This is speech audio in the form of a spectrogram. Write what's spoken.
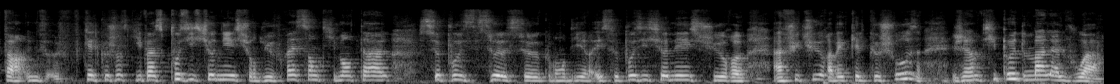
enfin, quelque chose qui va se positionner sur du vrai sentimental, se- comment dire, et se positionner sur euh, un futur avec quelque chose, j'ai un petit peu de mal à le voir.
